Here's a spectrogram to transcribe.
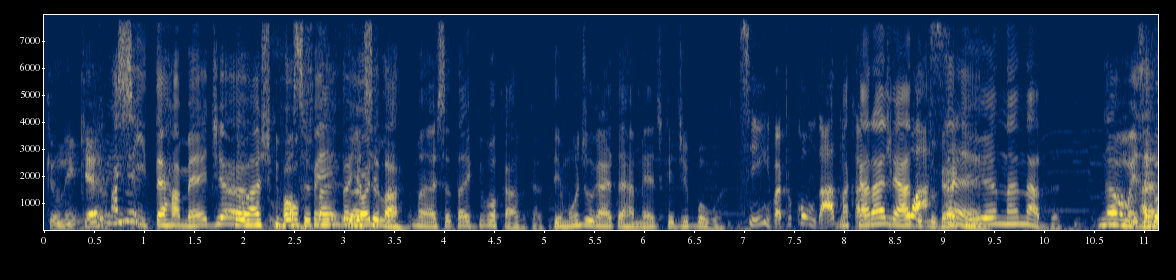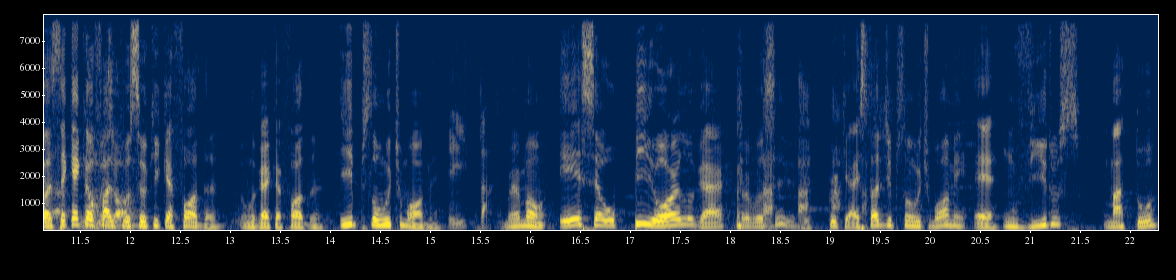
que eu nem quero ir. Assim, né? Terra-média, Eu acho que você tá, e acho olhe que você lá. Tá, mas você tá equivocado, cara. Tem um monte de lugar na Terra-média que é de boa. Sim, vai pro condado, Uma cara. caralhada Tipo, de lugar é. que não é nada. Não, mas é- Agora, você quer que não, eu fale mas, pra ó, você o que que é foda? Um lugar que é foda? Y Último Homem. Eita. Meu irmão, esse é o pior lugar pra você viver. Porque a história de Y Último Homem é um vírus matou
